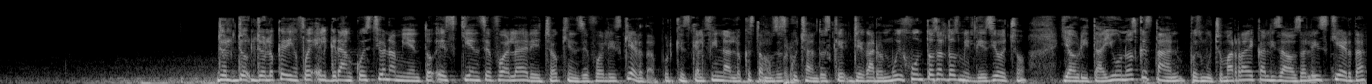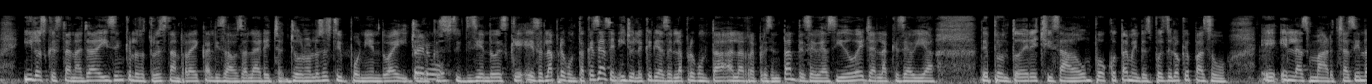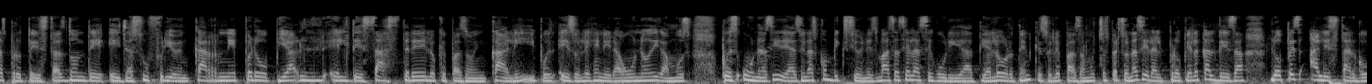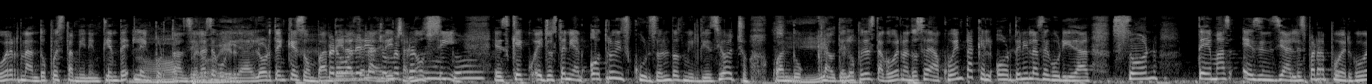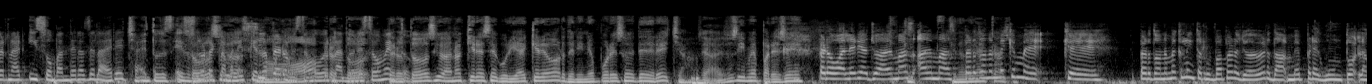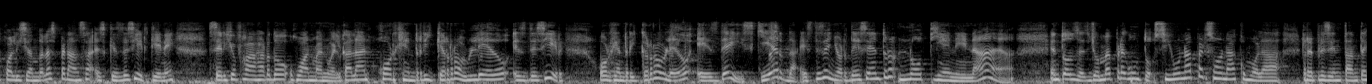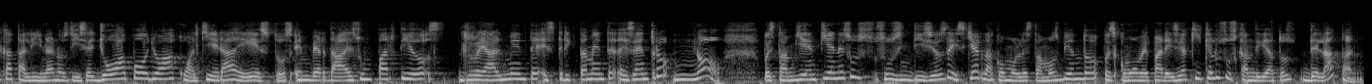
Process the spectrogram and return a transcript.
Yo, yo, yo, lo que dije fue el gran cuestionamiento es quién se fue a la derecha o quién se fue a la izquierda, porque es que al final lo que estamos escuchando es que llegaron muy juntos al 2018 y ahorita hay unos que están pues mucho más radicalizados a la izquierda y los que están allá dicen que los otros están radicalizados a la derecha. Yo no los estoy poniendo ahí, yo lo que estoy diciendo es que esa es la pregunta que se hacen y yo le quería hacer la pregunta a la representante, se había sido ella la que se había de pronto derechizado un poco también después de lo que pasó eh, en las marchas y en las protestas donde ella sufrió en carne propia el desastre de lo que pasó en Cali y pues eso le genera a uno, digamos, pues unas ideas y unas convicciones más hacia la seguridad y al orden, que eso le pasa a muchas personas y era el propio alcaldesa López al estar gobernando pues también entiende la importancia de la seguridad y el orden que son banderas de la derecha. No, sí, es que ellos tenían otro discurso en el 2018. Cuando Claudia López está gobernando se da cuenta que el orden y la seguridad son temas esenciales para poder gobernar y son banderas de la derecha. Entonces, eso se lo reclama la izquierda, pero no está gobernando en este momento. Pero todo ciudadano quiere seguridad y quiere orden y no por eso es de derecha. O sea, eso sí me parece. Pero Valeria, yo además, además, perdónenme que me que perdóneme que lo interrumpa, pero yo de verdad me pregunto, la coalición de la esperanza es que, es decir, tiene Sergio Fajardo, Juan Manuel Galán, Jorge Enrique Robledo, es decir, Jorge Enrique Robledo es de izquierda, este señor de centro no tiene nada. Entonces, yo me pregunto, si una persona como la representante Catalina nos dice, yo apoyo a cualquiera de estos, ¿en verdad es un partido realmente, estrictamente de centro? No, pues también tiene sus, sus indicios de izquierda, como lo estamos viendo, pues como me parece aquí que los, sus candidatos delatan.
